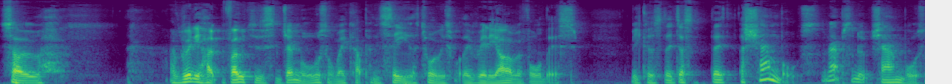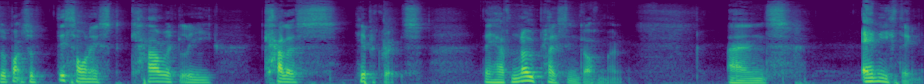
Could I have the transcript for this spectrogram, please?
So I really hope voters in general also wake up and see the Tories what they really are with all this. Because they're just they're a shambles, an absolute shambles. They're a bunch of dishonest, cowardly, callous hypocrites. They have no place in government and anything,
